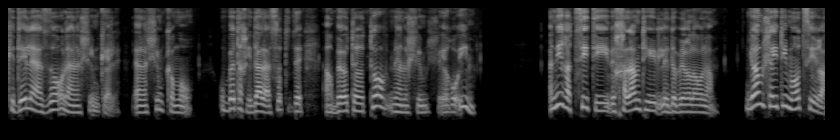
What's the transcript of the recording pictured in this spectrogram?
כדי לעזור לאנשים כאלה, לאנשים כמוהו. הוא בטח ידע לעשות את זה הרבה יותר טוב מאנשים שרואים. אני רציתי וחלמתי לדבר לעולם. גם כשהייתי מאוד צעירה,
